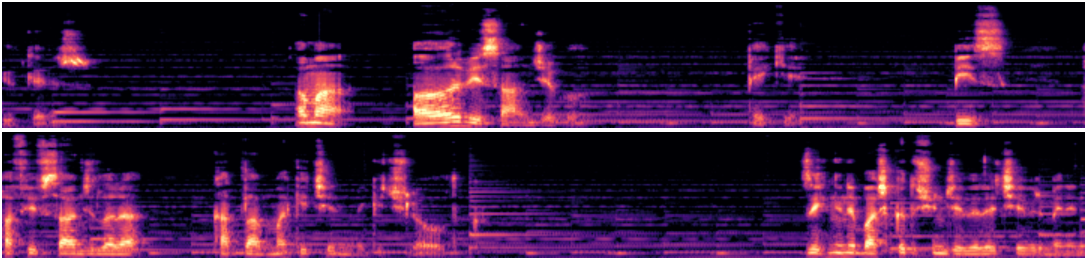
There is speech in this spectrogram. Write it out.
yüklenir. Ama ağır bir sancı bu. Peki, biz hafif sancılara katlanmak için mi güçlü olduk? Zihnini başka düşüncelere çevirmenin,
